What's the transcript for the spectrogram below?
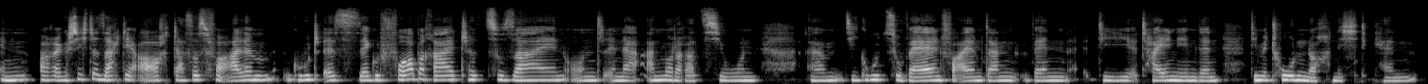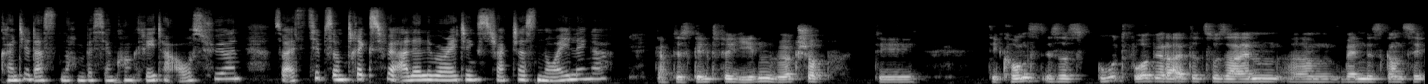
In eurer Geschichte sagt ihr auch, dass es vor allem gut ist, sehr gut vorbereitet zu sein und in der Anmoderation ähm, die gut zu wählen, vor allem dann, wenn die Teilnehmenden die Methoden noch nicht kennen. Könnt ihr das noch ein bisschen konkreter ausführen? So als Tipps und Tricks für alle Liberating Structures Neulinge? Ich glaube, das gilt für jeden Workshop. Die die Kunst ist es, gut vorbereitet zu sein, ähm, wenn das Ganze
